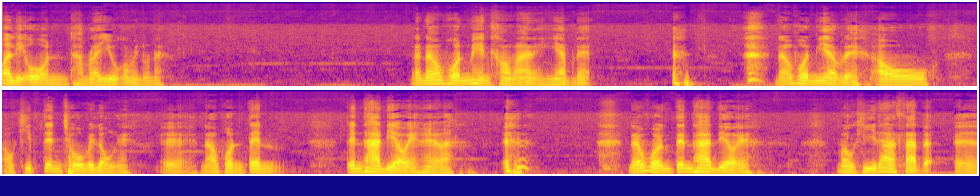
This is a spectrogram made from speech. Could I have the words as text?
วาลีโอนทำอะไรอยู่ก็ไม่รู้นะ แล้วนวพลไม่เห็นเข้ามาเลยเงียบเลยนวพลเงียบเลย เอา เอาคลิปเต้นโชว์ไปลงไง เออนวพลเต้น เต้นท่าเดียวไงใช่ปะนวพลเต้นท่าเดียวไงเมาคีด่าสัตว์อะ เออ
